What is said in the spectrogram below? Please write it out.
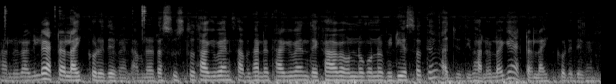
ভালো লাগলে একটা লাইক করে দেবেন। আপনারা সুস্থ থাকবেন, সাবধানে থাকবেন, দেখা হবে অন্য কোনো ভিডিওর সাথে। আর যদি ভালো লাগে, একটা লাইক করে দেবেন।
